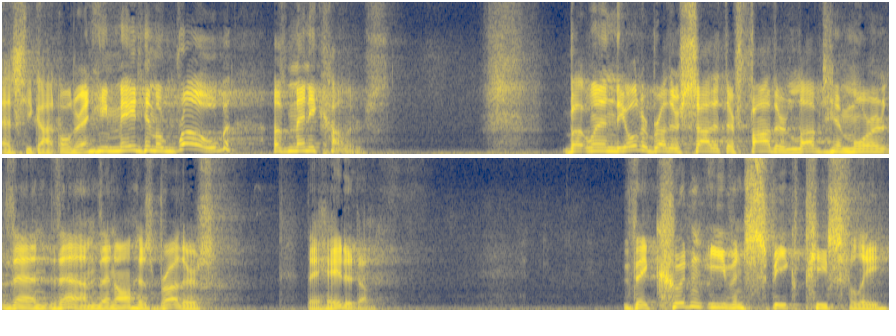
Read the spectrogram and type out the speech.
as he got older. And he made him a robe of many colors. But when the older brothers saw that their father loved him more than them, than all his brothers, they hated him. They couldn't even speak peacefully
